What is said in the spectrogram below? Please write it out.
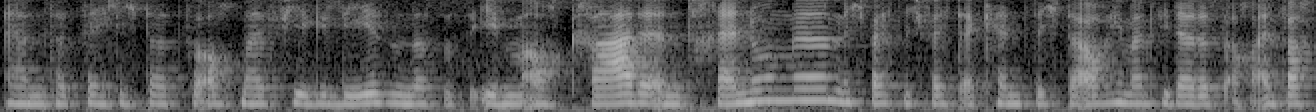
ähm, tatsächlich dazu auch mal viel gelesen, dass es eben auch gerade in Trennungen, ich weiß nicht, vielleicht erkennt sich da auch jemand wieder, dass auch einfach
